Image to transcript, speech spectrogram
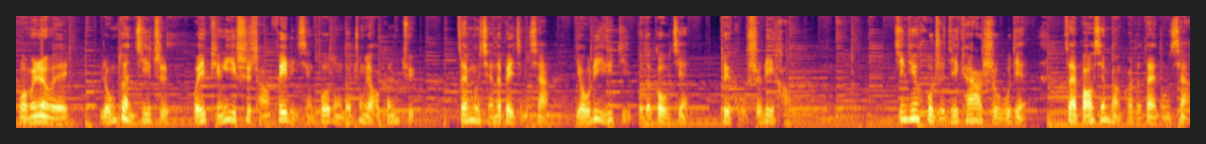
我们认为熔断机制为平抑市场非理性波动的重要工具，在目前的背景下，有利于底部的构建，对股市利好。今天沪指低开二十五点，在保险板块的带动下，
